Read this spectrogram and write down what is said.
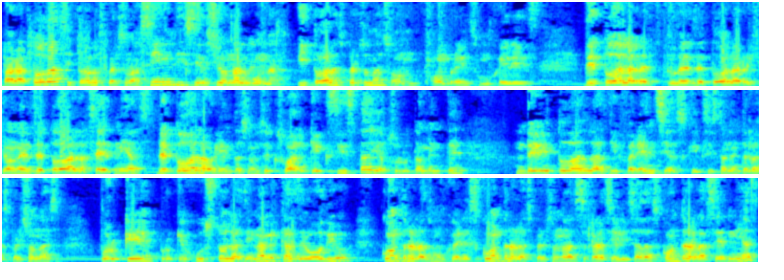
para todas y todas las personas sin distinción alguna. Y todas las personas son hombres, mujeres, de todas las latitudes, de todas las regiones, de todas las etnias, de toda la orientación sexual que exista y absolutamente de todas las diferencias que existan entre las personas. ¿Por qué? Porque justo las dinámicas de odio contra las mujeres, contra las personas racializadas, contra las etnias,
